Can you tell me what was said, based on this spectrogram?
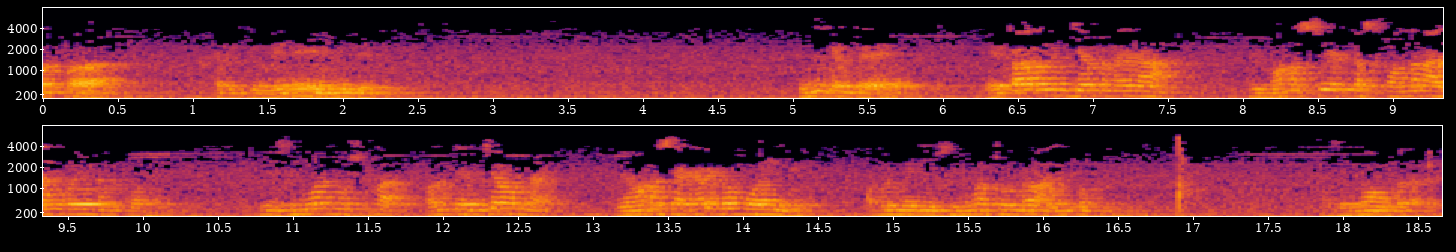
తప్ప అక్కడికి వేరే ఏమీ లేదు. ఎందుకంటే ఏ కారణం చేతనైనా మీ మనస్సు యొక్క స్పందన ఆగిపోయింది అనుకోండి మీరు సినిమా చూస్తున్నారు వాళ్ళు తెలిసే ఉన్నాయి. మీ మనస్సు ఎక్కడికో పోయింది. అప్పుడు మీరు ఈ సినిమా చూడడం ఆగిపోతుంది. ఆ సినిమా ఉండదు.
